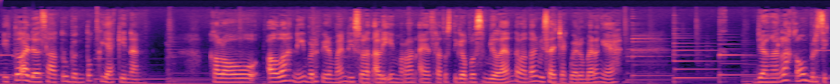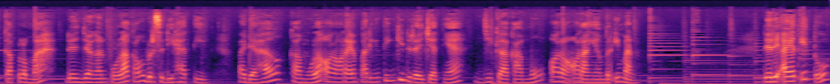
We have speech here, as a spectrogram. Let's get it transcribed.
itu ada satu bentuk keyakinan. Kalau Allah nih berfirman di surat Ali Imran ayat 139, teman-teman bisa cek bareng-bareng ya. Janganlah kamu bersikap lemah dan jangan pula kamu bersedih hati. Padahal kamulah orang-orang yang paling tinggi derajatnya jika kamu orang-orang yang beriman. Dari ayat itu,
